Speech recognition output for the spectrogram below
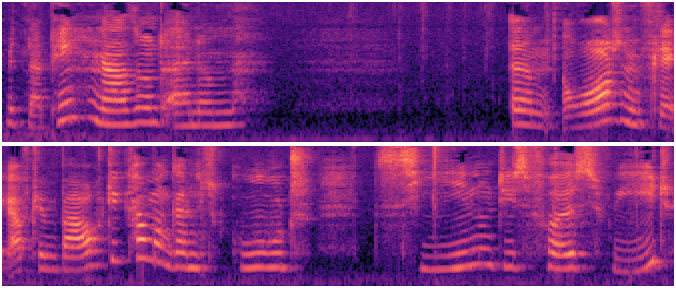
mit einer pinken Nase und einem ähm, orangenen Fleck auf dem Bauch. Die kann man ganz gut ziehen und die ist voll sweet.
